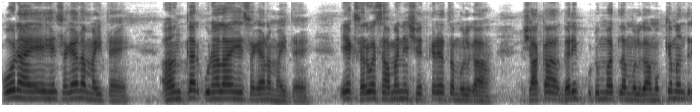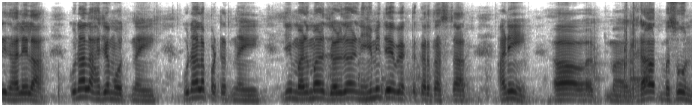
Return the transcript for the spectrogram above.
कोण आहे हे सगळ्यांना माहीत आहे. अहंकार कुणाला आहे हे सगळ्यांना माहीत आहे. एक सर्वसामान्य शेतकऱ्याचा मुलगा शाखा गरीब कुटुंबातला मुलगा मुख्यमंत्री झालेला कुणाला हजम होत नाही कुणाला पटत नाही जी मळमळ जळजळ नेहमी ते व्यक्त करत असतात आणि घरात बसून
